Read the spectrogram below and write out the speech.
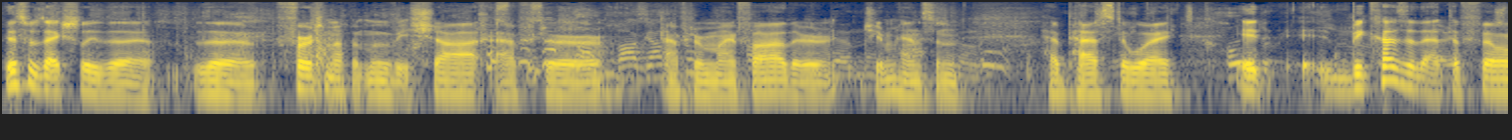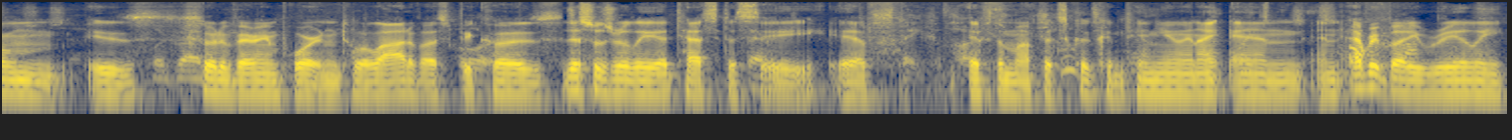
This was actually the the first Muppet movie shot after after my father, Jim Henson, had passed away. It because of that, the film is sort of very important to a lot of us because this was really a test to see if if the Muppets could continue, and I and and everybody really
